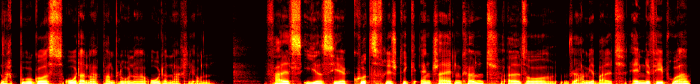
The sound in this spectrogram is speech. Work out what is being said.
nach Burgos oder nach Pamplona oder nach Leon. Falls ihr sehr kurzfristig entscheiden könnt, also wir haben hier bald Ende Februar,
